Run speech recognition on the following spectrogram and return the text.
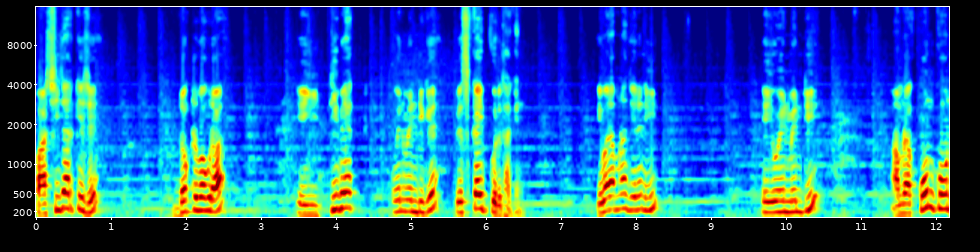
বা সিজার কেসে ডক্টরবাবুরা এই টিব্যাক ওয়েনমেন্টটিকে প্রেসক্রাইব করে থাকেন। এবার আমরা জেনে নিই এই ওয়েনমেন্টটি আমরা কোন কোন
